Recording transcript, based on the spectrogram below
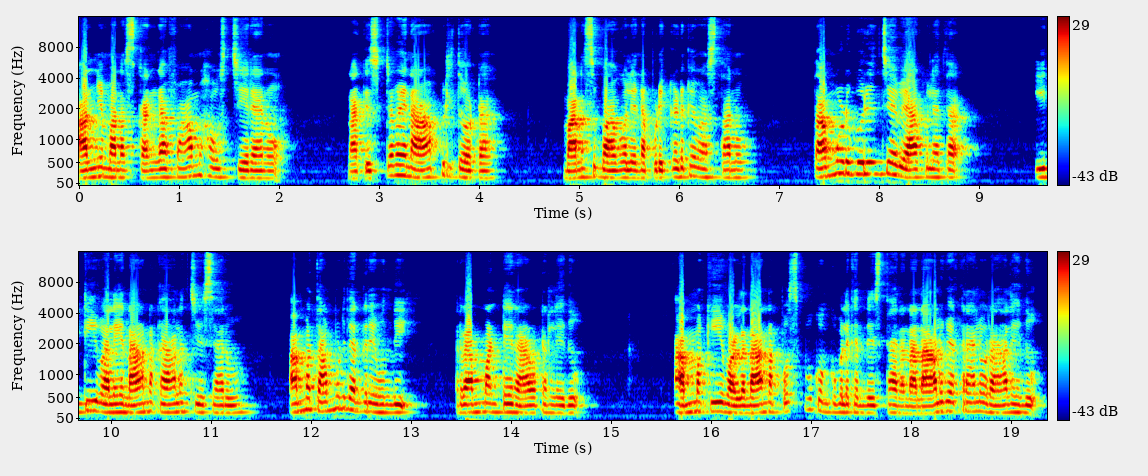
అన్యమనస్కంగా ఫామ్ హౌస్ చేరాను. నాకు ఇష్టమైన ఆపిల్ తోట. మనసు బాగోలేనప్పుడు ఇక్కడికే వస్తాను. తమ్ముడు గురించే వ్యాకులత. ఇటీవలే నాన్న కాలం చేశారు. అమ్మ తమ్ముడి దగ్గరే ఉంది. రమ్మంటే రావటం లేదు. అమ్మకి వాళ్ళ నాన్న పసుపు కుంకుమల కింద ఇస్తానన్న నాలుగు ఎకరాలు రాలేదు.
